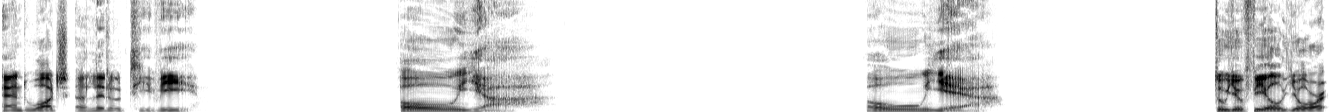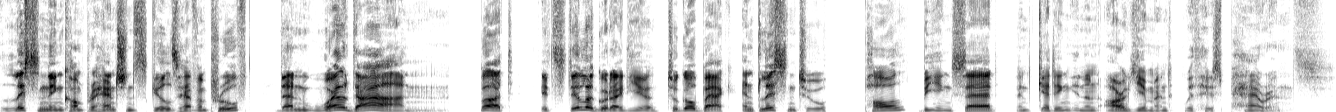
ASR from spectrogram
And watch a little TV. Oh, yeah. Oh, yeah. Do you feel your listening comprehension skills have improved? Then well done! But it's still a good idea to go back and listen to Paul being sad and getting in an argument with his parents.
